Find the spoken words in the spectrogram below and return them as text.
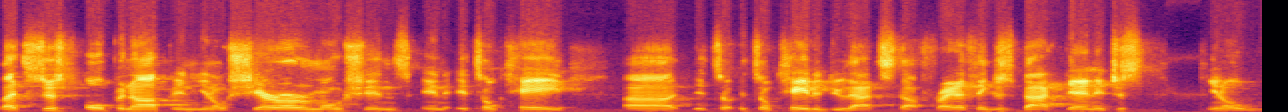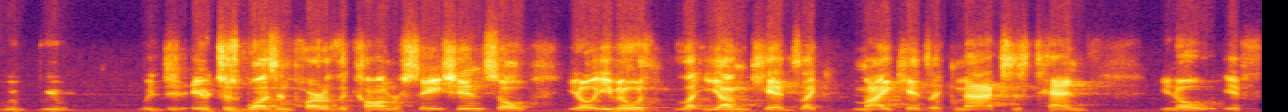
let's just open up and you know share our emotions and it's okay uh it's it's okay to do that stuff right i think just back then it just you know we, we it just wasn't part of the conversation. So, you know, even with like young kids, like my kids, like Max is 10, you know, if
